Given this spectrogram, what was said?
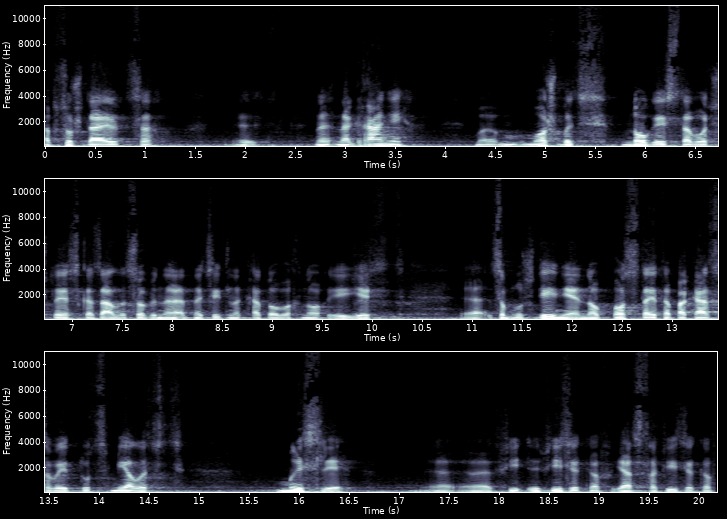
обсуждаются на, на грани, может быть, многое из того, что я сказал, особенно относительно кротовых ног, и есть э, заблуждение, но просто это показывает ту смелость мысли э, э, физиков и астрофизиков,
